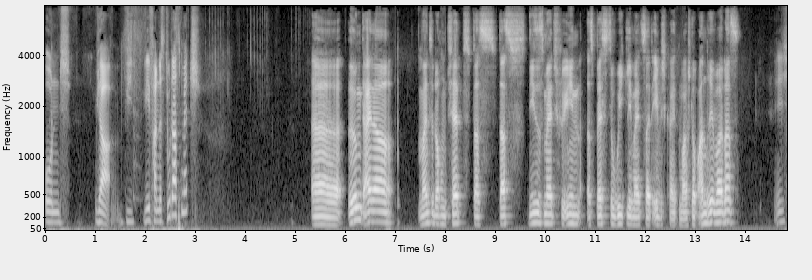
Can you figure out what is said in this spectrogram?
Und ja, wie, wie fandest du das Match? Äh, irgendeiner meinte doch im Chat, dass das, dieses Match für ihn das beste Weekly-Match seit Ewigkeiten war. Ich glaube, André war das. Äh, Ich,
